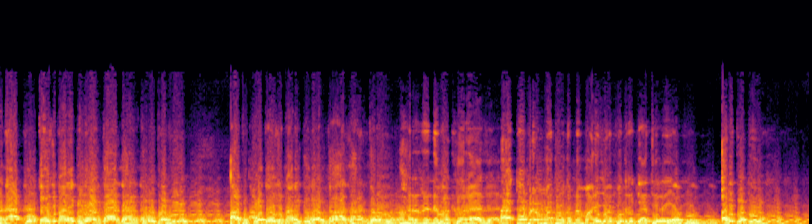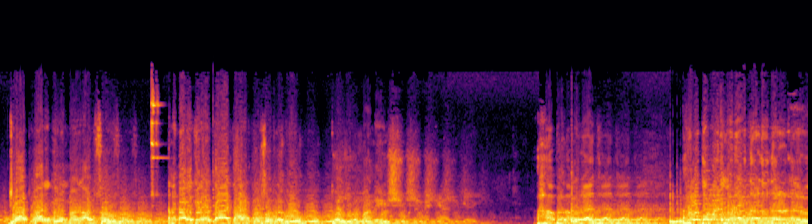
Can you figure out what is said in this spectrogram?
અને આ પોતે જ મારે ઘરે અવતાર ધારણ કરો પ્રભુ. આપ પોતે જ મારે ઘરે અવતાર ધારણ કરો. હરણ અને ભક્તરાજ આખા બ્રહ્મમાં હું તમને મારી જેવા પુત્ર ક્યાંથી લઈ આપું? અરે પ્રભુ જો આપ મારે ઘરે આવશો અને મારે ઘરે અવતાર ધારણ કરશો પ્રભુ તો જ હું માનીશ. હા ભક્તરાજ. હું તમારા ઘરે અવતાર તો ધારણ કરો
